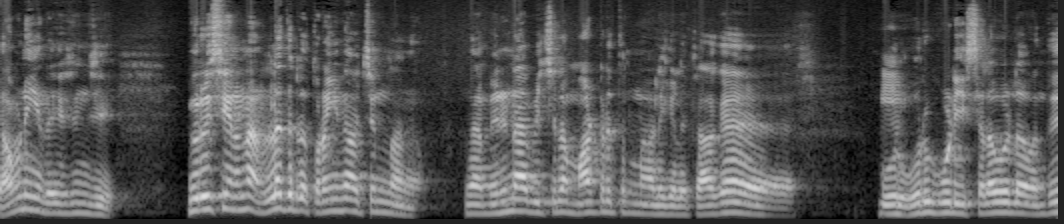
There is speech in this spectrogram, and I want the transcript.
கவனிங்க தயவு செஞ்சு. இன்னொரு விஷயம் என்னன்னா நல்ல திட்டம் தொடங்கி தான் வச்சிருந்தாங்க. இந்த மெரினா பீச்சில் மாற்றுத்திறனாளிகளுக்காக ஒரு ஒரு கோடி செலவுல வந்து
